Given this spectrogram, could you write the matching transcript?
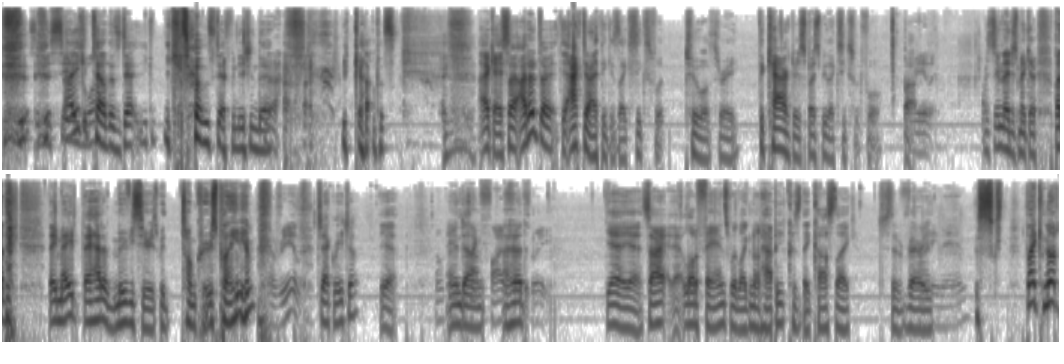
It's like the Sims you can tell there's de- you can you can tell there's definition there, regardless. Okay, so I don't know. The actor I think is like six foot two or three. The character is supposed to be like six foot four, but really? I assume they just make it. But they they made they had a movie series with Tom Cruise playing him, Oh, really? Jack Reacher. Yeah, Tom And, um, like five I heard- three. yeah, yeah. So I, a lot of fans were like not happy because they cast like just a very like not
